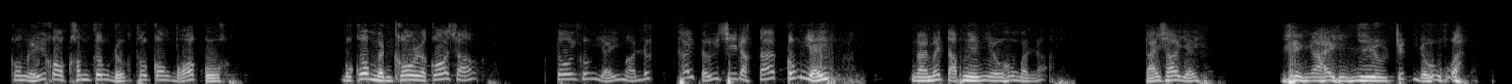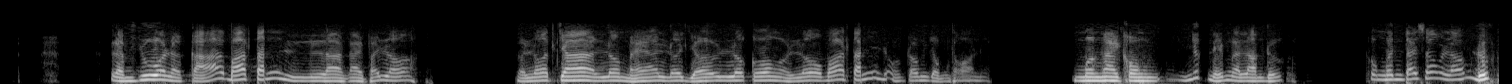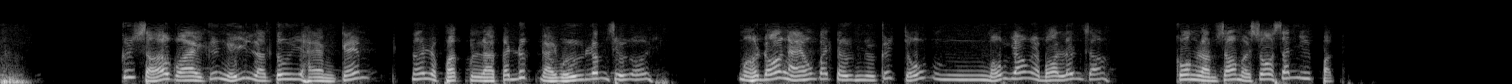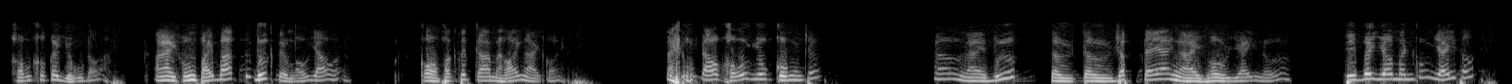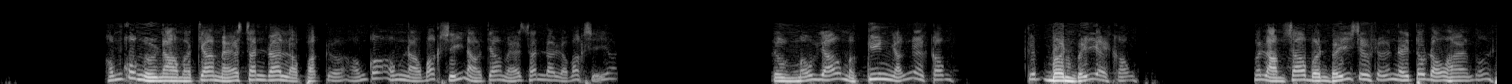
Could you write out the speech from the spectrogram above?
Con nghĩ con không tu được, thôi con bỏ cuộc. Một có mình cô là có sao? Tôi cũng vậy mà, đức thái tử si đặc tá cũng vậy. Ngài mới tập nhiều nhiều hơn mình đó. Tại sao vậy? Vì ngài nhiều chức vụ quá. Làm vua là cả bá tánh là ngài phải lo. Rồi lo cha, lo mẹ, lo vợ, lo con rồi lo bá tánh trong dòng thọ nữa. Mà ngài còn nhất niệm là làm được. Còn mình tại sao mà làm không được? Cứ sợ hoài, cứ nghĩ là tôi hèn kém nói là phật là cái đức ngài bự lắm sư ơi. Mà hồi đó ngài không phải từ cái chỗ mẫu giáo ngài bò lên sao? Con làm sao mà so sánh với phật? Không có cái vụ đó. Ai cũng phải bắt bước từ mẫu giáo. Còn phật thích ca mà hỏi ngài coi. Ngài cũng đau khổ vô cùng chứ. Ngài bước từ từ dấp té, ngài ngồi dậy nữa. Thì bây giờ mình cũng vậy thôi không có người nào mà cha mẹ sanh ra là phật không có ông nào bác sĩ nào cha mẹ sanh ra là bác sĩ hết. Từ mẫu giáo mà kiên nhẫn hay không? Cái bền bỉ hay không? Mới làm sao bền bỉ? Sư cái này tôi đầu hàng thôi.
